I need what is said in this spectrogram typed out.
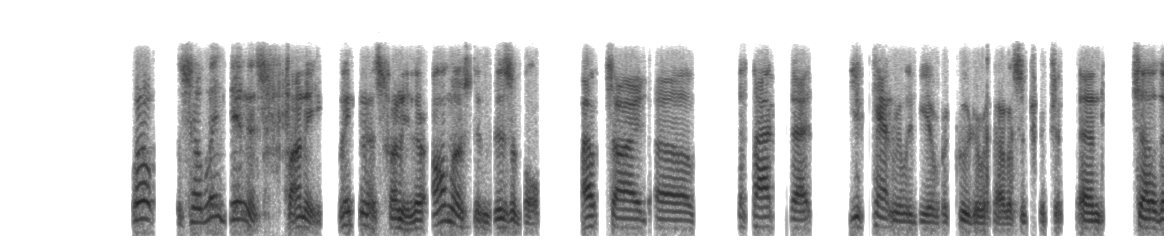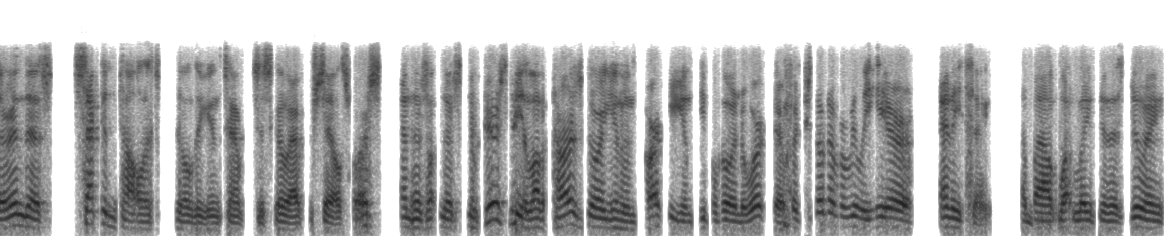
Well, so LinkedIn is funny. LinkedIn is funny. They're almost invisible outside of the fact that you can't really be a recruiter without a subscription. And so they're in this second tallest building in San Francisco after Salesforce. And there's, there's there appears to be a lot of cars going in and parking and people going to work there, but you don't ever really hear anything about what LinkedIn is doing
